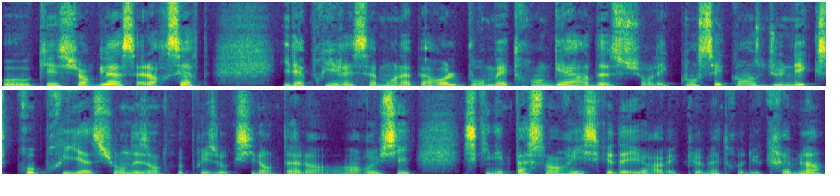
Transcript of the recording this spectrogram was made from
hockey sur glace. Alors certes, il a pris récemment la parole pour mettre en garde sur les conséquences d'une des entreprises occidentales en, Russie, ce qui n'est pas sans risque d'ailleurs avec le maître du Kremlin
